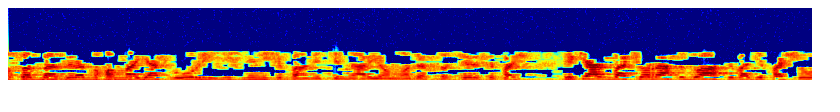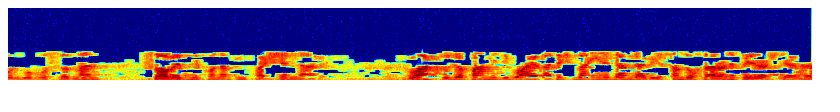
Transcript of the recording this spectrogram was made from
استاد بزرت می‌خوام مگس به اون ریزیش نمیشه فهمید که نر یا مادر چه پش یکی از بچه ها رفت دو هفته بعد یه پشه گفت استاد من ثابت می‌کنم این پشه نره. گو از کجا فهمیدی؟ گو حقیقتش من این دم دبیرستان دخترانه پیداش کرده.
